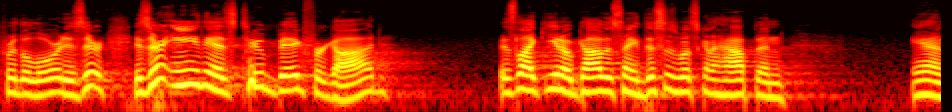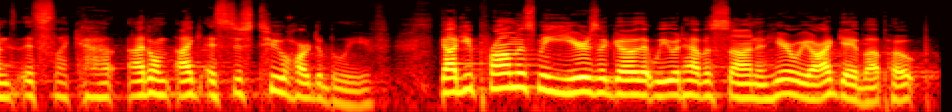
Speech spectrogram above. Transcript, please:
for the Lord? Is there, is there anything that's too big for God? It's like, you know, God was saying, this is what's going to happen. And it's like, uh, I don't, I, it's just too hard to believe. God, you promised me years ago that we would have a son, and here we are. I gave up hope.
